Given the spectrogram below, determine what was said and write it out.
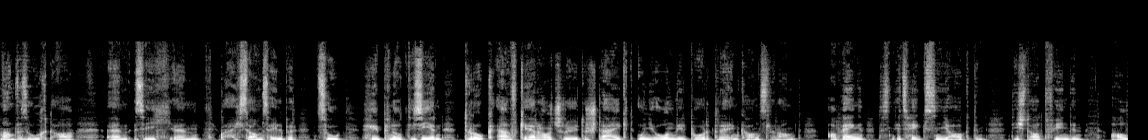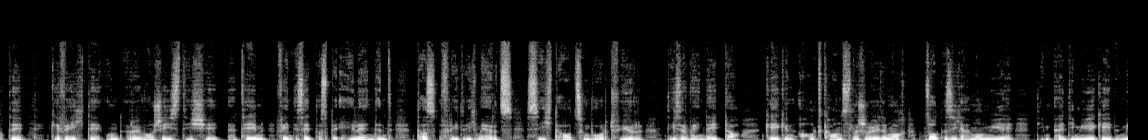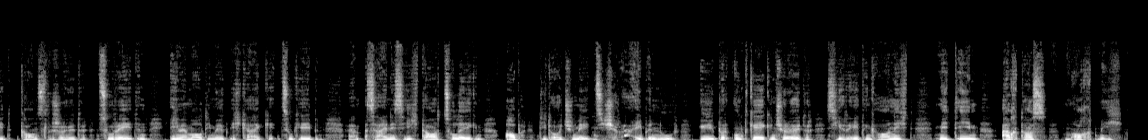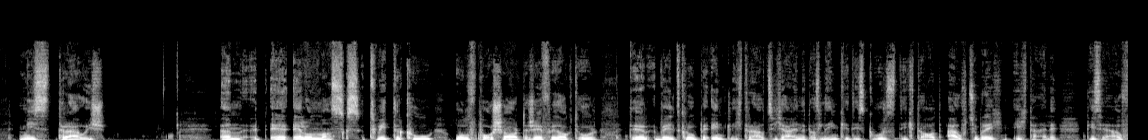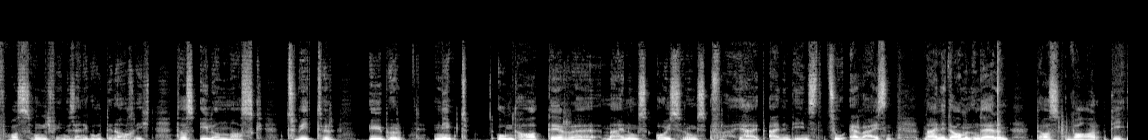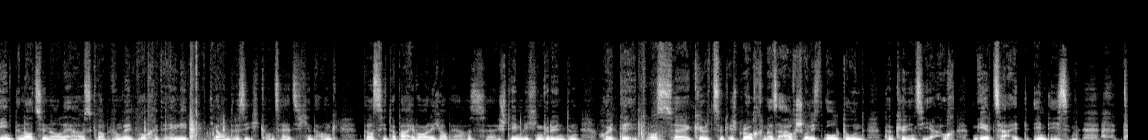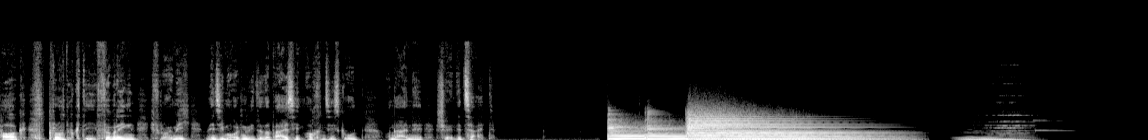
Man versucht da, ähm, sich ähm, gleichsam selber zu hypnotisieren. Druck auf Gerhard Schröder steigt. Union will Porträt im Kanzleramt abhängen. Das sind jetzt Hexenjagden, die stattfinden. Alte Gefechte und revanchistische äh, Themen. Ich finde es etwas beelendend, dass Friedrich Merz sich da zum Wortführer dieser Vendetta gegen Altkanzler Schröder macht. Man sollte sich einmal Mühe, die, äh, die Mühe geben, mit Kanzler Schröder zu reden, ihm einmal die Möglichkeit ge zu geben, äh, seine Sicht darzulegen. Aber die deutschen Medien, sie schreiben nur über und gegen Schröder. Sie reden gar nicht mit ihm. Auch das macht mich misstrauisch. Ähm, e- Elon Musks Twitter-Coup, Ulf Poschardt, der Chefredakteur der Weltgruppe, endlich traut sich einer, das linke Diskursdiktat aufzubrechen. Ich teile diese Auffassung. Ich finde es eine gute Nachricht, dass Elon Musk Twitter übernimmt um da der äh, Meinungsäußerungsfreiheit einen Dienst zu erweisen. Meine Damen und Herren, das war die internationale Ausgabe von Weltwoche Daily. Die andere Sicht. Ganz herzlichen Dank, dass Sie dabei waren. Ich habe aus äh, stimmlichen Gründen heute etwas äh, kürzer gesprochen, also auch schon ist wohltuend. Dann können Sie auch mehr Zeit in diesem Tag produktiv verbringen. Ich freue mich, wenn Sie morgen wieder dabei sind. Machen Sie es gut und eine schöne Zeit.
